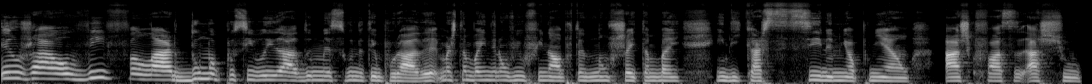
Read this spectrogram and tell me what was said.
Eu já ouvi falar de uma possibilidade de uma segunda temporada, mas também ainda não vi o final, portanto não sei também indicar se, na minha opinião, acho que, faça, acho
